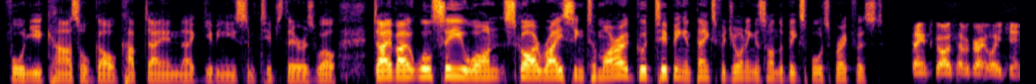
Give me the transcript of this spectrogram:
for Newcastle Gold Cup Day and uh, giving you some tips there as well. Davo, we'll see you on Sky Racing tomorrow. Good tipping and thanks for joining us on the Big Sports Breakfast. Thanks, guys. Have a great weekend.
